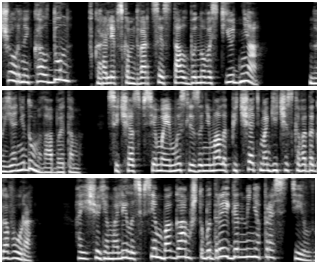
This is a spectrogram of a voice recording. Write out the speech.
Черный колдун в королевском дворце стал бы новостью дня. Но я не думала об этом. Сейчас все мои мысли занимала печать магического договора. А еще я молилась всем богам, чтобы Дрейган меня простил.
